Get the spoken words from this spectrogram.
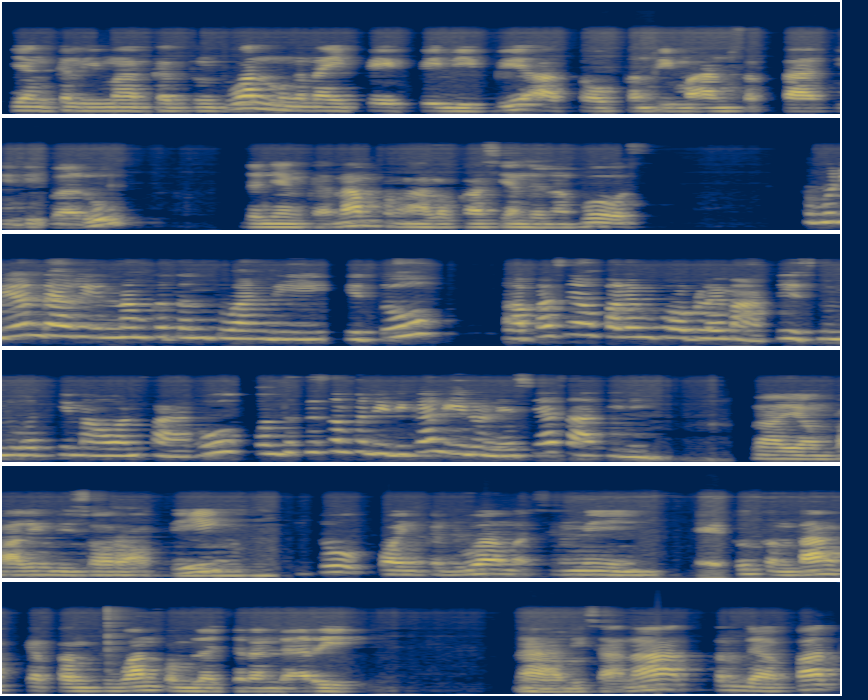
Yang kelima, ketentuan mengenai PPDB atau penerimaan serta didik baru. Dan yang keenam, pengalokasian dana BOS. Kemudian dari enam ketentuan di itu, apa sih yang paling problematis menurut Himawan Faruk untuk sistem pendidikan di Indonesia saat ini? Nah, yang paling disoroti itu poin kedua Mbak Silmi, yaitu tentang ketentuan pembelajaran daring. Nah, di sana terdapat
